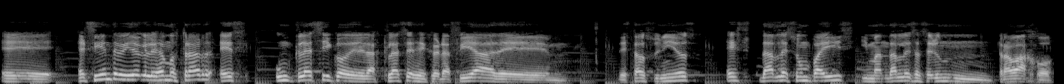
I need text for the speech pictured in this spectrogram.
Eh, el siguiente video que les voy a mostrar es un clásico de las clases de geografía de, de Estados Unidos. Es darles un país y mandarles a hacer un trabajo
